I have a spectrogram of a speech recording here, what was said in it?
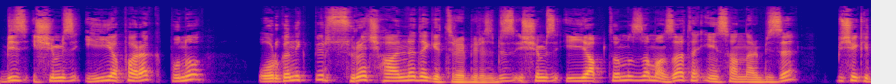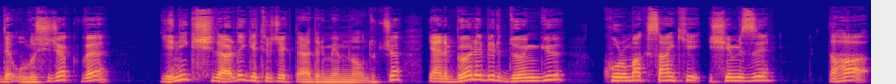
biz işimizi iyi yaparak bunu organik bir süreç haline de getirebiliriz. Biz işimizi iyi yaptığımız zaman zaten insanlar bize bir şekilde ulaşacak ve yeni kişiler de getireceklerdir memnun oldukça. Yani böyle bir döngü kurmak sanki işimizi daha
